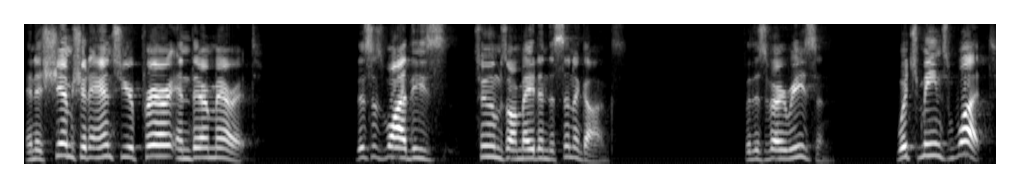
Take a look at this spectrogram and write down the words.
And Hashem should answer your prayer in their merit. This is why these tombs are made in the synagogues for this very reason. Which means what?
